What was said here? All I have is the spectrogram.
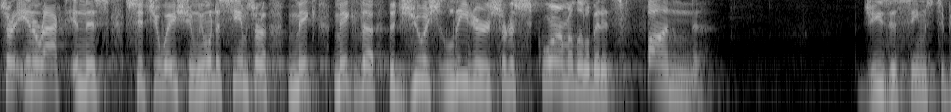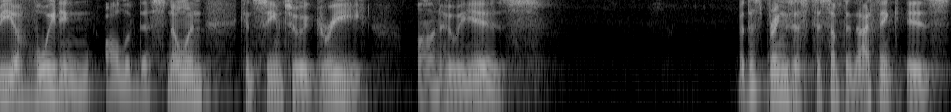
sort of interact in this situation. We wanted to see him sort of make, make the, the Jewish leaders sort of squirm a little bit. It's fun. Jesus seems to be avoiding all of this. No one can seem to agree on who he is. But this brings us to something that I think is,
